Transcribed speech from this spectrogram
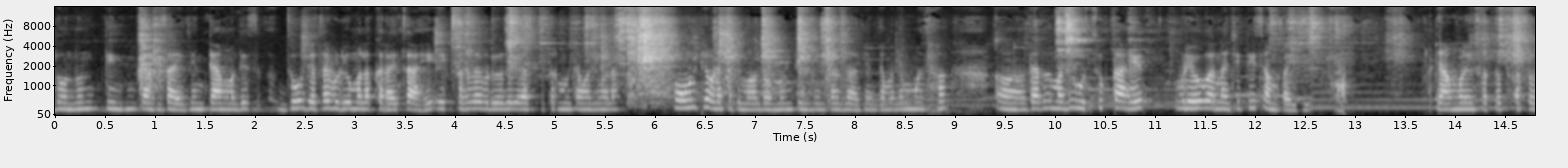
दोन दोन तीन तीन तास जायचे आणि त्यामध्येच जो ज्याचा व्हिडिओ मला करायचा आहे एक तासाचा व्हिडिओ जरी असला तर मग त्यामध्ये मला फोन ठेवण्यासाठी मला दोन दोन तीन तीन तास जायचे. आणि त्यामध्ये माझा त्यातच माझी उत्सुकता आहे व्हिडिओ करण्याची ती संपायची. त्यामुळे सतत असं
